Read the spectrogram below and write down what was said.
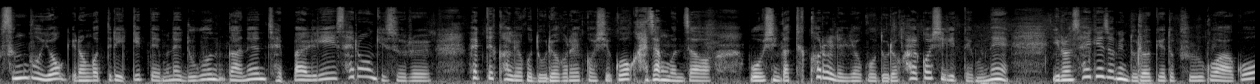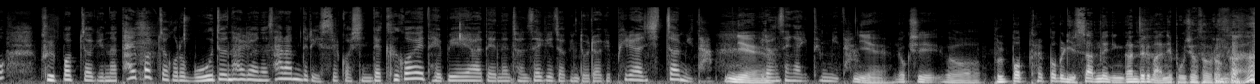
승부욕, 이런 것들이 있기 때문에 누군가는 재빨리 새로운 기술을 획득하려고 노력을 할 것이고 가장 먼저 무엇인가 특허를 내려고 노력할 것이기 때문에 이런 세계적인 노력에도 불구하고 불법적이나 탈법적으로 뭐든 하려는 사람들이 있을 것인데 그거에 대비해야 되는 전 세계적인 노력이 필요한 시점이다. 예. 이런 생각이 듭니다. 예, 역시 어, 불법 탈법을 일삼는 인간들을 많이 보셔서 그런가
